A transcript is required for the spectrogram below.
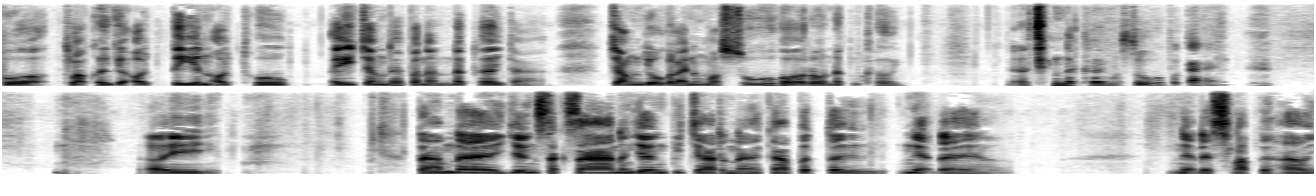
ពួកធ្លាប់ឃើញគេអុជទៀនអុជធូបអីចឹងដែរប៉ុន្តែនឹកឃើញថាចង់យកកន្លែងហ្នឹងមកសួរក៏រនឹកមិនឃើញអឺចឹងនឹកឃើញមកសួរប្រកែហើយតាមដែលយើងសិក្សានិងយើងពិចារណាការពិតទៅអ្នកដែលអ្នកដែលស្លាប់ទៅហើយ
